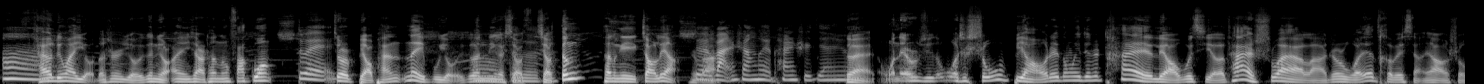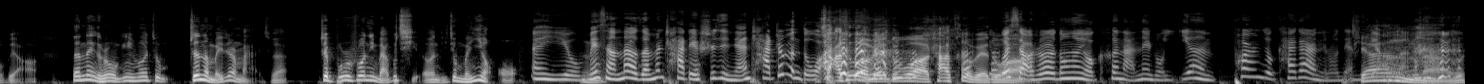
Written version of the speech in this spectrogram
嗯，还有另外有的是有一个钮摁一下它能发光，对，就是表盘内部有一个那个小、哦对对对。小灯，它能给你照亮，是对吧？晚上可以看时间用。对我那时候觉得，我这手表这东西真是太了不起了，太帅了，就是我也特别想要手表。但那个时候我跟你说，就真的没地儿买去。这不是说你买不起的问题，就没有，哎呦，嗯没想到咱们差这十几年差这么多。差特别多，差特别多。我小时候都能有柯南那种一摁砰就开盖儿那种电子表天了。哪！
